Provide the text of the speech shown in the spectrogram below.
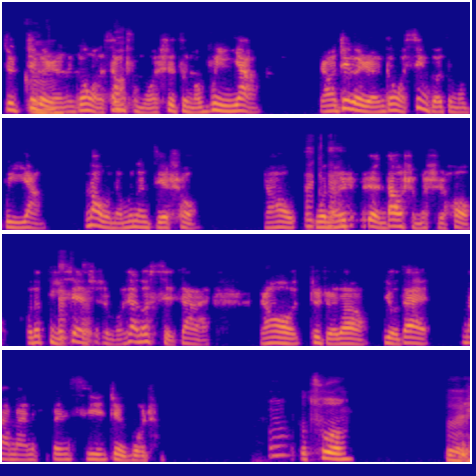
就这个嗯人跟我的相处模式怎么不一样，然后这个人跟我性格怎么不一样，那我能不能接受？然后我能忍到什么时候？我的底线是什么？我现在都写下来，然后就觉得有在慢慢的分析这个过程。嗯，不错，对，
